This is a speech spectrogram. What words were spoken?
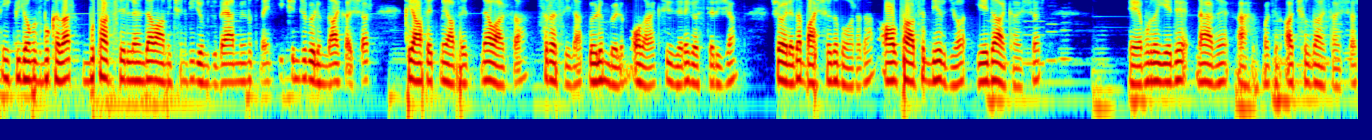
İlk videomuz bu kadar. Bu tarz serilerin devamı için videomuzu beğenmeyi unutmayın. İkinci bölümde arkadaşlar kıyafet miyafet ne varsa sırasıyla bölüm bölüm olarak sizlere göstereceğim. Şöyle de başladı bu arada. 6 artı 1 diyor. 7 arkadaşlar. Ee, burada 7 nerede? Heh, bakın açıldı arkadaşlar.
